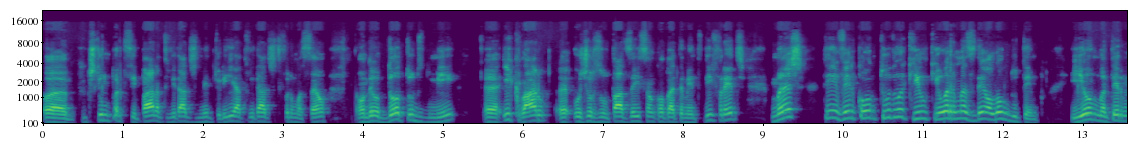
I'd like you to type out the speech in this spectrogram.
uh, que costumo participar, atividades de mentoria, atividades de formação, onde eu dou tudo de mim e claro, uh, os resultados aí são completamente diferentes, mas tem a ver com tudo aquilo que eu armazenei ao longo do tempo. E eu manter-me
